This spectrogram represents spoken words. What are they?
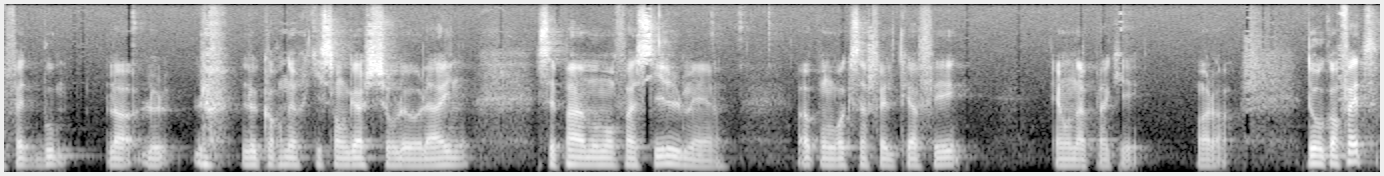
fait, boum, là, le, le, corner qui s'engage sur le O-line. C'est pas un moment facile, mais euh, hop, on voit que ça fait le café. Et on a plaqué. Voilà. Donc, en fait,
